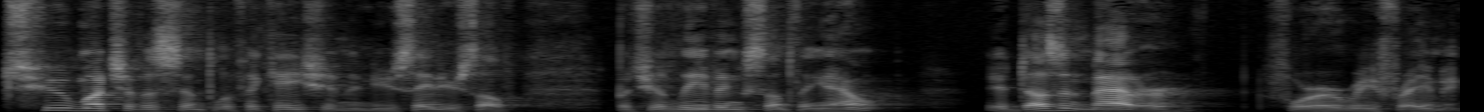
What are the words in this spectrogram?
too much of a simplification and you say to yourself, but you're leaving something out. It doesn't matter for a reframing.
